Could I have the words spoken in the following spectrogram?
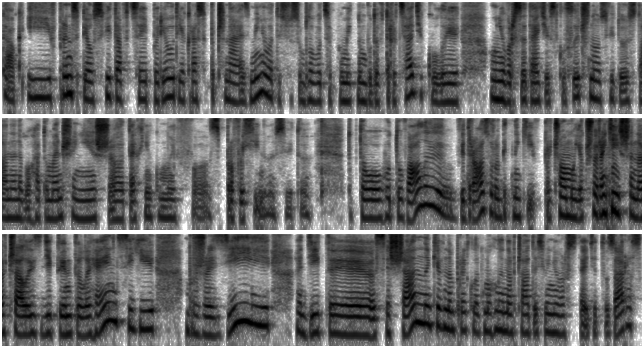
Так, і в принципі освіта в цей період якраз і починає змінюватись, особливо це помітно буде в 30-ті, коли університетів з класичною освітою стане набагато менше, ніж е, технікумів е, з професійною освітою. Тобто готували відразу робітників. Причому, якщо раніше навчались діти інтелігенції, буржуазії, діти священників, наприклад, могли навчатись в університеті, то зараз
